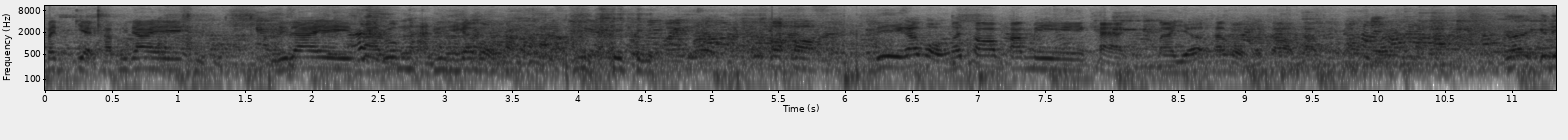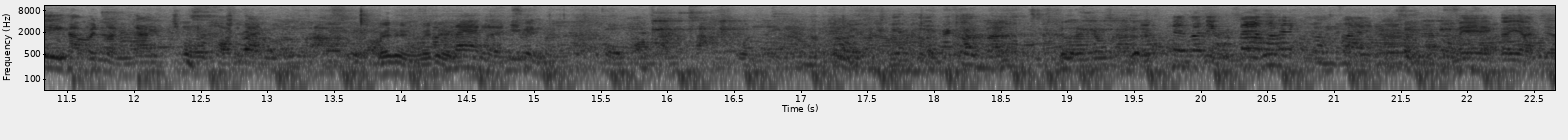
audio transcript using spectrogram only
เป็นเกียรติครับที่ได้ที่ได้มาร่วมงานนี้ครับผมดีครับผมก็ชอบครับมีแขกมาเยอะครับผมก็ชอบครับก็ก็ดีครับเป็นเหมือนงานโชว์พร้อมกันของสามไม่ถึงไม่คถึรั้งงแรกเลยที่เป็นโชว์พร้อมกันทั้งสามคนอะไรเงี้ยเขินไหมครับเขินครับเขินเป็นวันนี้คุณแม่มาให้กำลังใจด้วยแม่ก็อยากจะ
